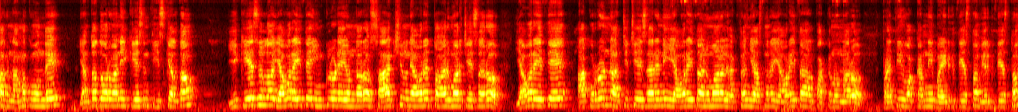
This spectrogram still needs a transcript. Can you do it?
మాకు నమ్మకం ఉంది. ఎంత దూరం అని ఈ కేసుని తీసుకెళ్తాం. ఈ కేసులో ఎవరైతే ఇంక్లూడ్ అయి ఉన్నారో సాక్షులను ఎవరైతే తారుమారు చేశారో ఎవరైతే ఆ కుర్రోడిని హత్య చేశారని ఎవరైతే అనుమానాలు వ్యక్తం చేస్తున్నారో ఎవరైతే వాళ్ళ పక్కన ఉన్నారో ప్రతి ఒక్కరిని బయటకు తీస్తాం వెలికి తీస్తాం.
